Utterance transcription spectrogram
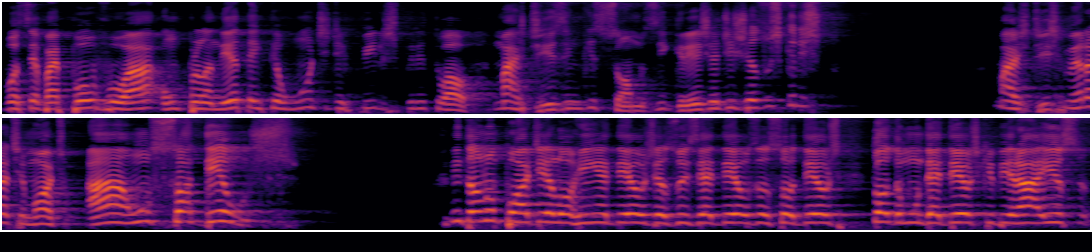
você vai povoar um planeta e ter um monte de filho espiritual. Mas dizem que somos igreja de Jesus Cristo. Mas diz 1 Timóteo: há um só Deus. Então não pode Elohim é Deus, Jesus é Deus, eu sou Deus, todo mundo é Deus que virá isso.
